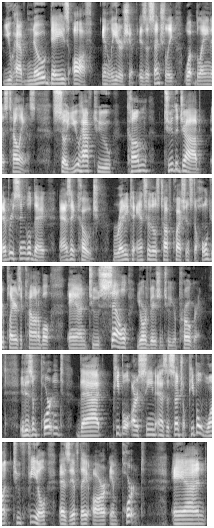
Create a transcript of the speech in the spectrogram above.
You have no days off in leadership, is essentially what Blane is telling us. So you have to come to the job every single day as a coach ready to answer those tough questions, to hold your players accountable, and to sell your vision to your program. It is important that people are seen as essential. People want to feel as if they are important. And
